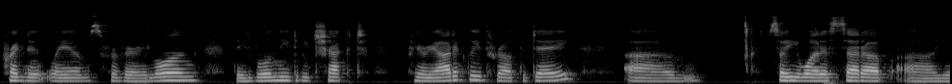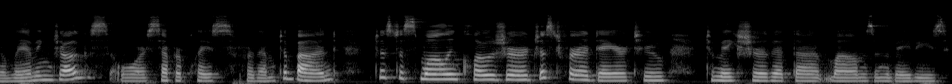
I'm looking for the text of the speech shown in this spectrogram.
pregnant lambs for very long. They will need to be checked periodically throughout the day. Um, so you want to set up uh, your lambing jugs or a separate place for them to bond. Just a small enclosure just for a day or two to make sure that the moms and the babies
